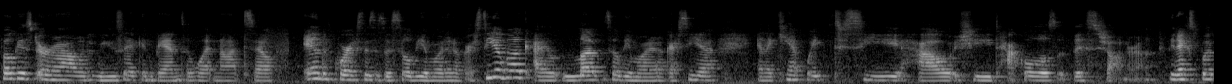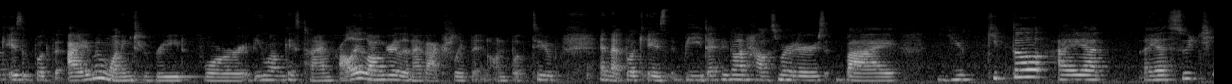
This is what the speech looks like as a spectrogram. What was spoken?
focused around music and bands and whatnot. So, and of course, this is a Silvia Moreno Garcia book. I love Silvia Moreno Garcia and I can't wait to see how she tackles this genre. The next book is a book that I have been wanting to read for the longest time, probably longer than I've actually been on booktube, and that book is The Decagon House Murders by Yukito Ayat Ayasuchi?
